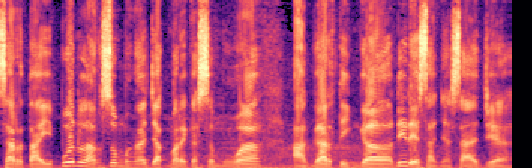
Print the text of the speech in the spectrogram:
Sertai pun langsung mengajak mereka semua agar tinggal di desanya saja.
